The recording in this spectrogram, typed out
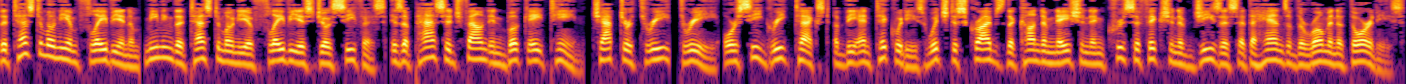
The Testimonium Flavianum meaning the testimony of Flavius Josephus is a passage found in Book 18, Chapter 3, 3 or see Greek text of the Antiquities which describes the condemnation and crucifixion of Jesus at the hands of the Roman authorities.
